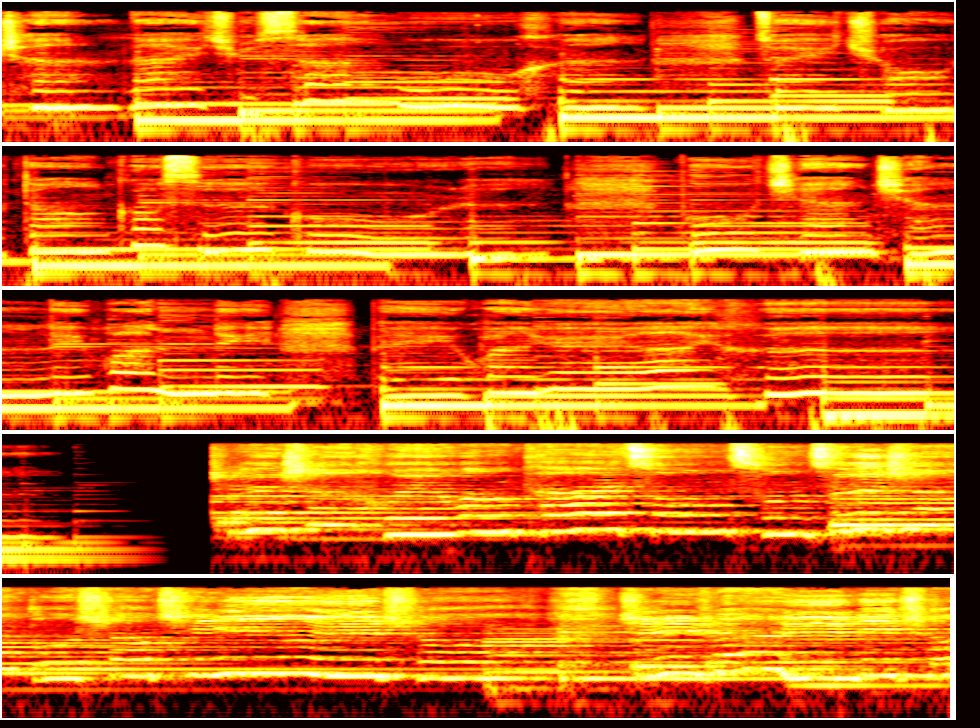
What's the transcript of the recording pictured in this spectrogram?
尘来去散无痕醉酒当歌思故人不见千里万里悲欢与爱恨。只身回望太匆匆此生多少情与仇只愿与你长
